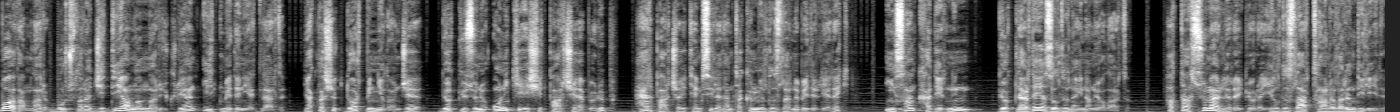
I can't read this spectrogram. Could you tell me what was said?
Bu adamlar burçlara ciddi anlamlar yükleyen ilk medeniyetlerdi. Yaklaşık 4000 yıl önce gökyüzünü 12 eşit parçaya bölüp her parçayı temsil eden takım yıldızlarını belirleyerek insan kaderinin göklerde yazıldığına inanıyorlardı. Hatta Sümerlere göre yıldızlar tanrıların diliydi.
